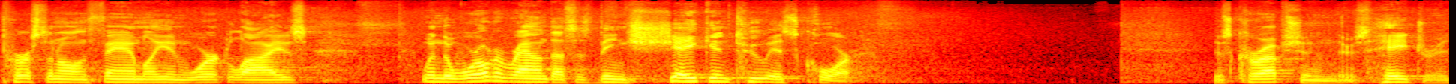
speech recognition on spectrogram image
personal and family and work lives, when the world around us is being shaken to its core, there's corruption, there's hatred,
